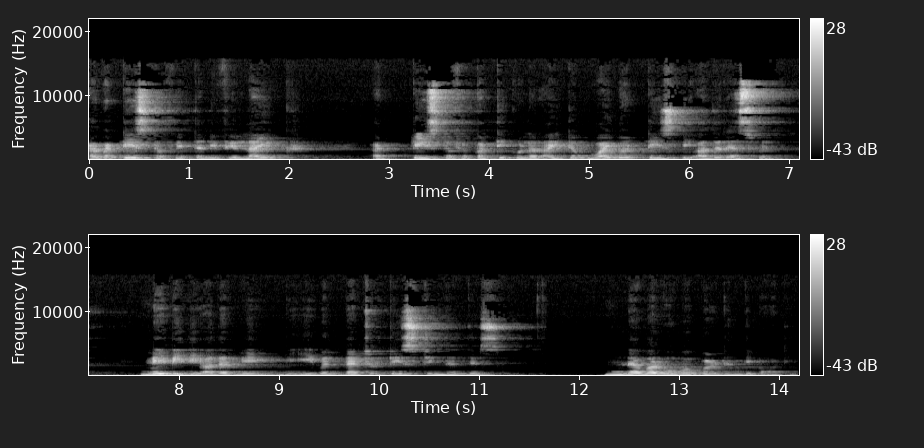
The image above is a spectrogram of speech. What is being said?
have a taste of it, and if you like a taste of a particular item, why not taste the other as well? Maybe the other may be even better tasting than this. Never overburden the body.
